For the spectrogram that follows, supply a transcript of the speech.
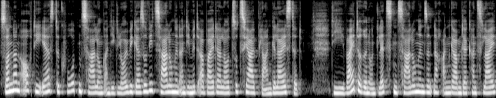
sondern auch die erste Quotenzahlung an die Gläubiger sowie Zahlungen an die Mitarbeiter laut Sozialplan geleistet. Die weiteren und letzten Zahlungen sind nach Angaben der Kanzlei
